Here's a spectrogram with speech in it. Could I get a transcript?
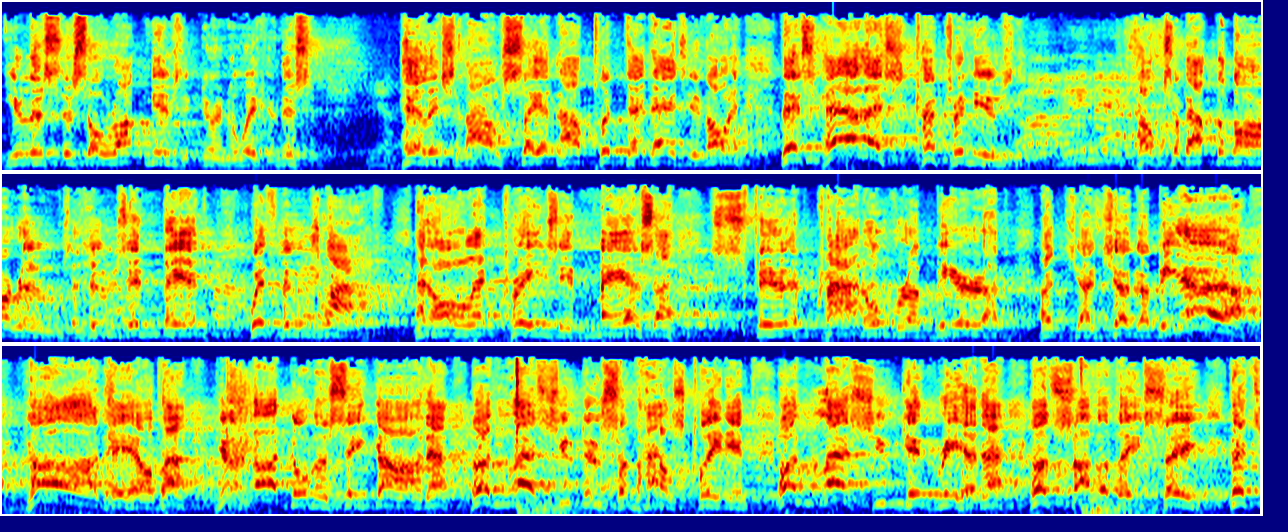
You listen to this old rock music during the week, and this hellish, and I'll say it and I'll put that adjective on it. This hellish country music. Talks about the bar rooms and who's in bed with whose wife and all that crazy mess. Spirit cried over a beer, a, a, a jug of beer. God help! You're not going to see God unless you do some house cleaning, unless you get rid of some of these things that's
